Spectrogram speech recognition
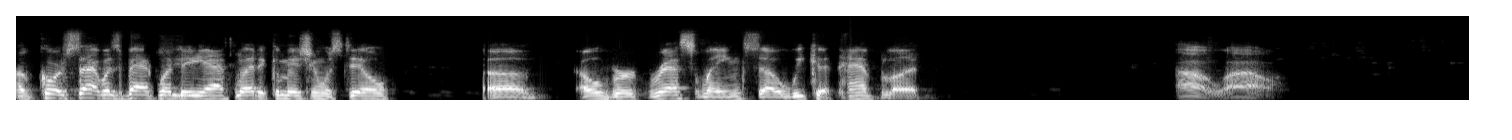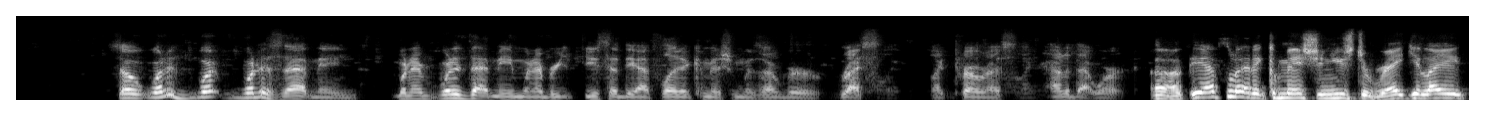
of course, that was back when the athletic commission was still uh, over wrestling, so we couldn't have blood. Oh wow. So what did what what does that mean? Whenever what did that mean whenever you said the athletic commission was over wrestling, like pro wrestling? How did that work? Uh, the athletic commission used to regulate,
